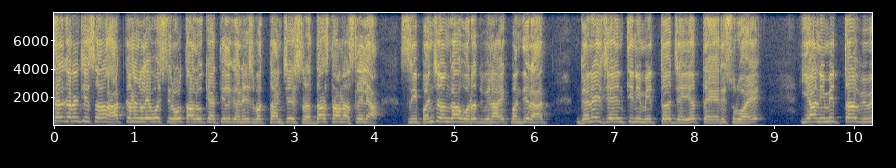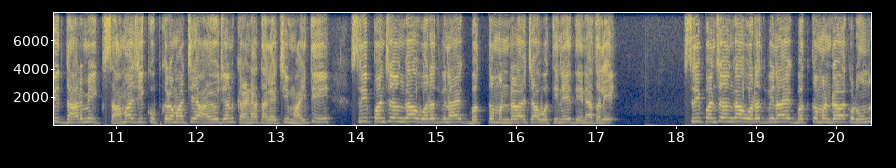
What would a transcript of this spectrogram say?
इचलकरंजीसह हातकणंगले व शिरोळ तालुक्यातील गणेश भक्तांचे श्रद्धास्थान असलेल्या श्री पंचगंगा वरद विनायक मंदिरात गणेश जयंतीनिमित्त जय्यत तयारी सुरू आहे. या निमित्त विविध धार्मिक सामाजिक उपक्रमाचे आयोजन करण्यात आल्याची माहिती श्री पंचगंगा वरद विनायक भक्त मंडळाच्या वतीने देण्यात आले. श्री पंचगंगा वरद विनायक भक्त मंडळाकडून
